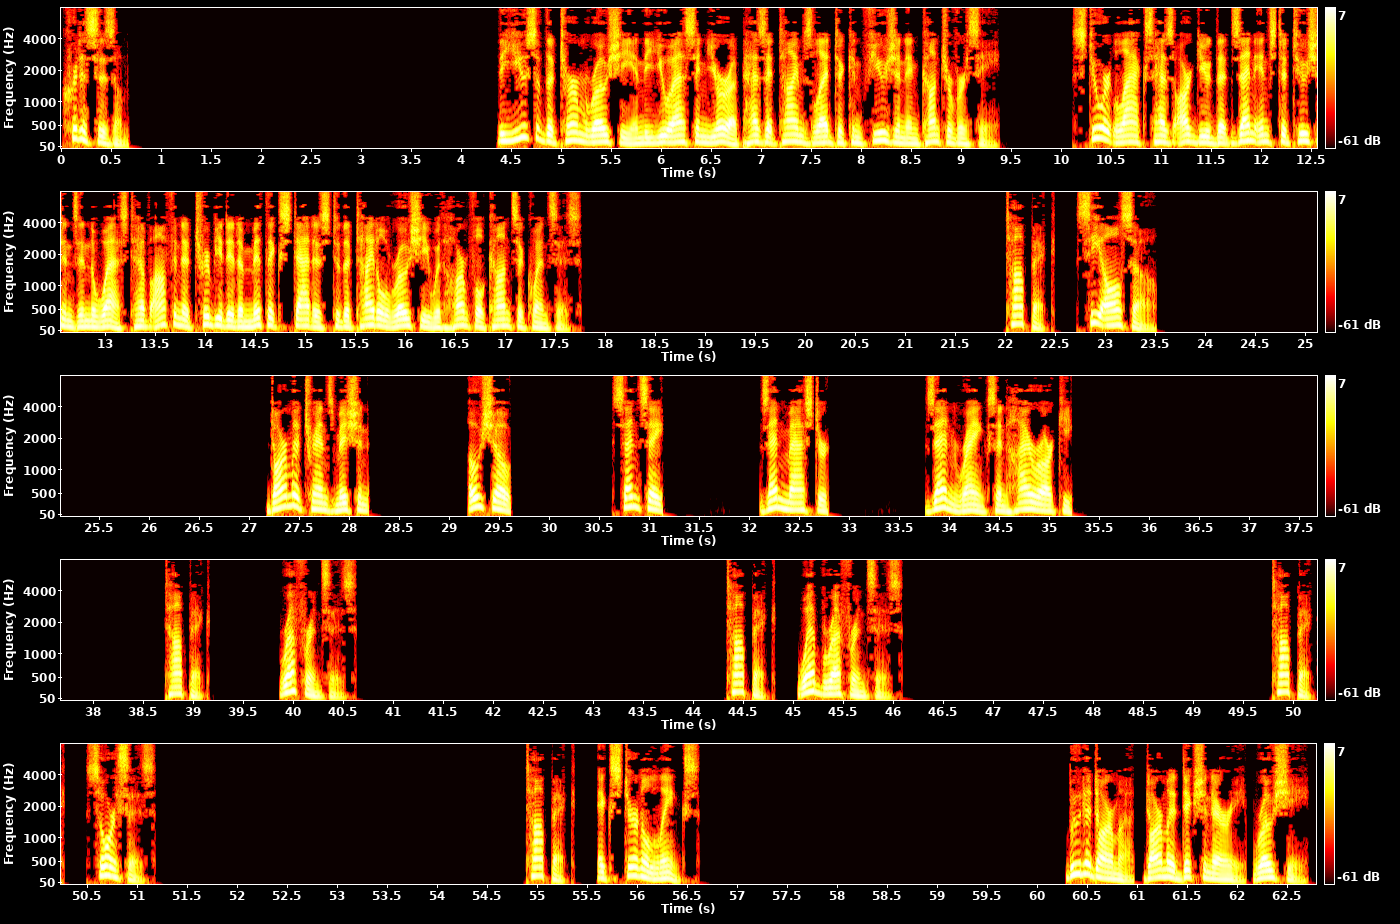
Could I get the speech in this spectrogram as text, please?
Criticism The use of the term Roshi in the US and Europe has at times led to confusion and controversy. Stuart Lachs has argued that Zen institutions in the West have often attributed a mythic status to the title Roshi with harmful consequences. See also Dharma transmission Osho Sensei Zen master Zen ranks and hierarchy. References. Web references. Sources. External links. Buddhadharma, Dharma Dictionary, Roshi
